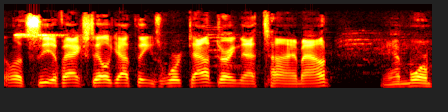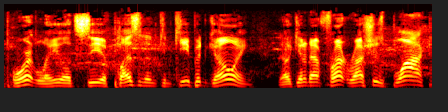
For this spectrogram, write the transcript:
Let's see if Axtell got things worked out during that timeout. And more importantly, let's see if Pleasanton can keep it going. They'll get it up front. Rush is blocked.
